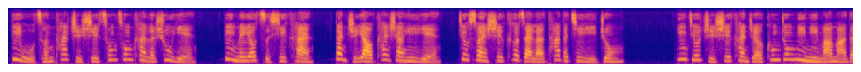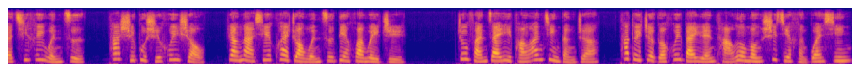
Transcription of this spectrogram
第五层他只是匆匆看了数眼，并没有仔细看，但只要看上一眼，就算是刻在了他的记忆中。英九只是看着空中密密麻麻的漆黑文字，他时不时挥手，让那些块状文字变换位置。周凡在一旁安静等着，他对这个灰白圆塔噩梦世界很关心，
